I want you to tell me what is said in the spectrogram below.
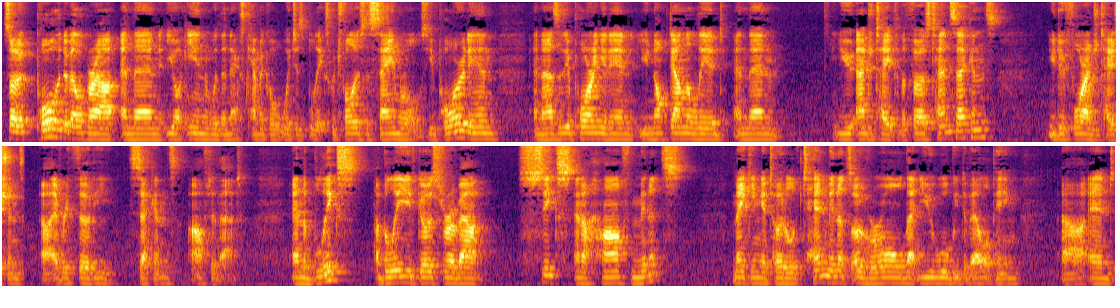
So pour the developer out and then you're in with the next chemical, which is Blix, which follows the same rules. You pour it in and as you're pouring it in, you knock down the lid and then you agitate for the first 10 seconds. You do four agitations uh, every 30 seconds after that. And the Blix I believe, goes for about six and a half minutes, making a total of 10 minutes overall that you will be developing uh, and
